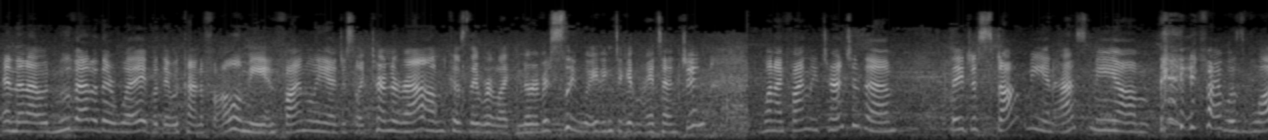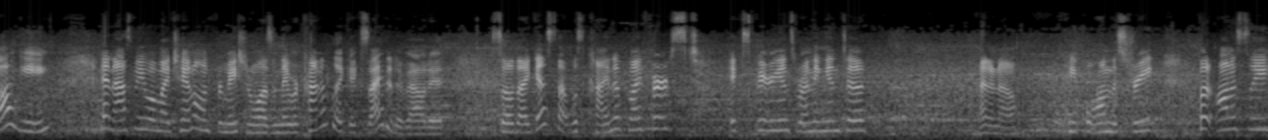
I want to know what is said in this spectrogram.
and then I would move out of their way but they would kind of follow me and finally I just like turned around because they were like nervously waiting to get my attention. When I finally turned to them they just stopped me and asked me um, if I was vlogging and asked me what my channel information was and they were kind of like excited about it. So I guess that was kind of my first experience running into, I don't know, people on the street. But honestly,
